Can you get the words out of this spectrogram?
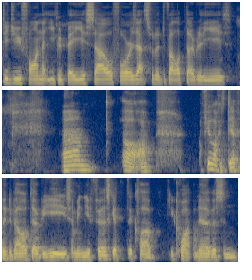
Did you find that you could be yourself, or has that sort of developed over the years? Um, oh, I feel like it's definitely developed over years. I mean, you first get to the club, you're quite nervous and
